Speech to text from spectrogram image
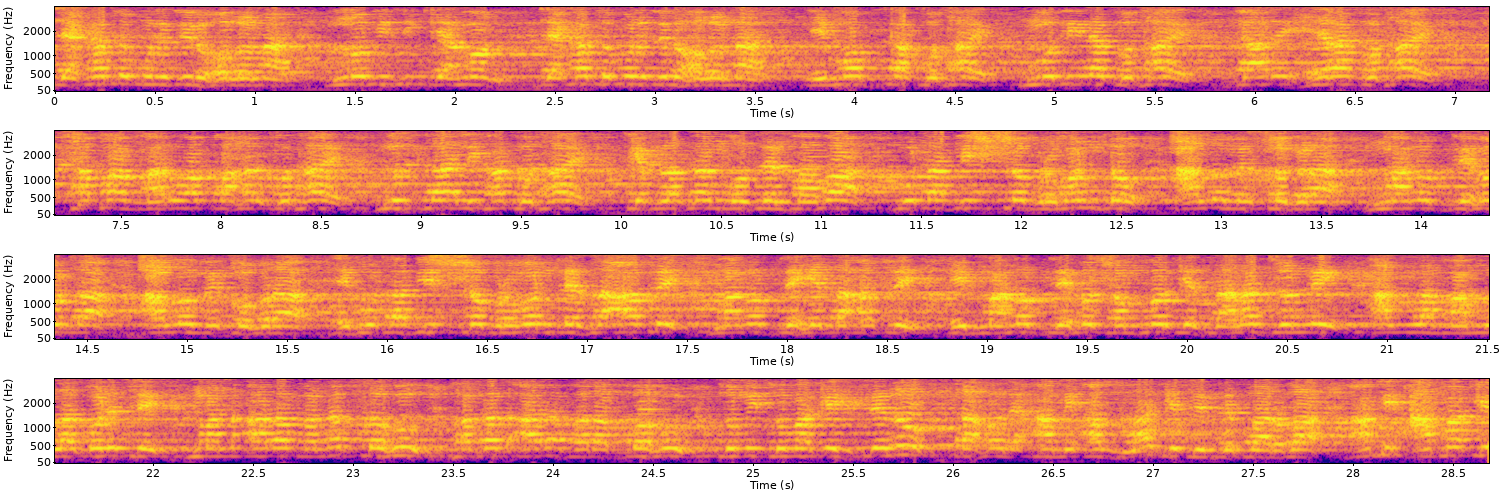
দেখা তো কোনোদিন হলো না। নবীজি কেমন? দেখা তো কোনোদিন হলো না। এই মক্কা কোথায়? মদিনা কোথায়? গারে হেরা কোথায়? সাফা মারোয়া পাহাড় কোথায়? মুজদালিফা কোথায়? কেবলাজান বলতেন, বাবা, গোটা বিশ্ব ব্রহ্মাণ্ড আলমে সগরা মানব দেহটা আলমে কোবরা। এই গোটা বিশ্ব ব্রহ্মাণ্ডে যা আছে, মানব দেহে তা আছে। এই মানব দেহ সম্পর্কে জানার জন্য আল্লাহ মামলা করেছে, মান আরাফা নাফসাহু, ফাকাদ আরাফা রাব্বাহু। তুমি তোমাকে চেনো, তাহলে আমি আল্লাহকে চিনতে পারবা। আমি আমাকে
